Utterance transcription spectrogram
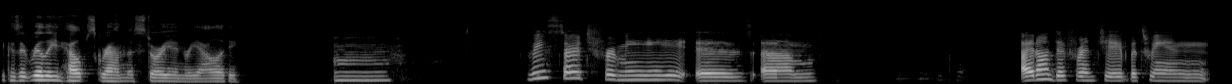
Because it really helps ground the story in reality. Mm, research for me is um, I don't differentiate between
